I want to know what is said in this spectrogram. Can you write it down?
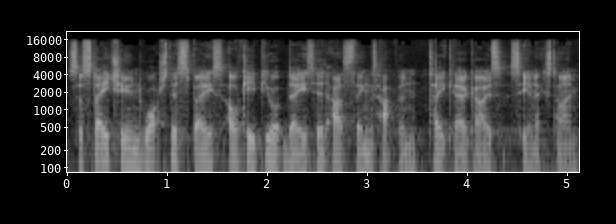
So stay tuned, watch this space, I'll keep you updated as things happen. Take care guys, see you next time.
